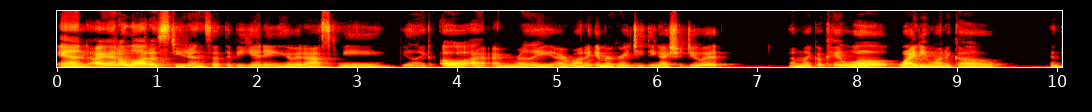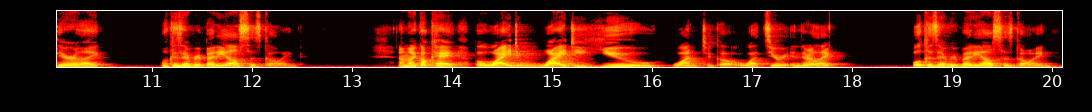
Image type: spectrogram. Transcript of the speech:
And I had a lot of students at the beginning who would ask me, be like, "Oh, I, I'm really I want to immigrate. Do you think I should do it?" I'm like, "Okay, well, why do you want to go?" And they're like, well, because everybody else is going. I'm like, okay, but why do, why do you want to go? What's your, and they're like, well, because everybody else is going.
